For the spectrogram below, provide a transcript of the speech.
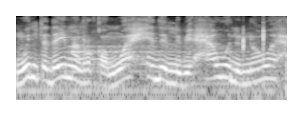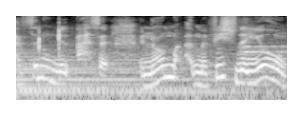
وأنت دايما رقم واحد اللي بيحاول إن هو يحسنهم للأحسن. إن هم مفيش زيهم.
